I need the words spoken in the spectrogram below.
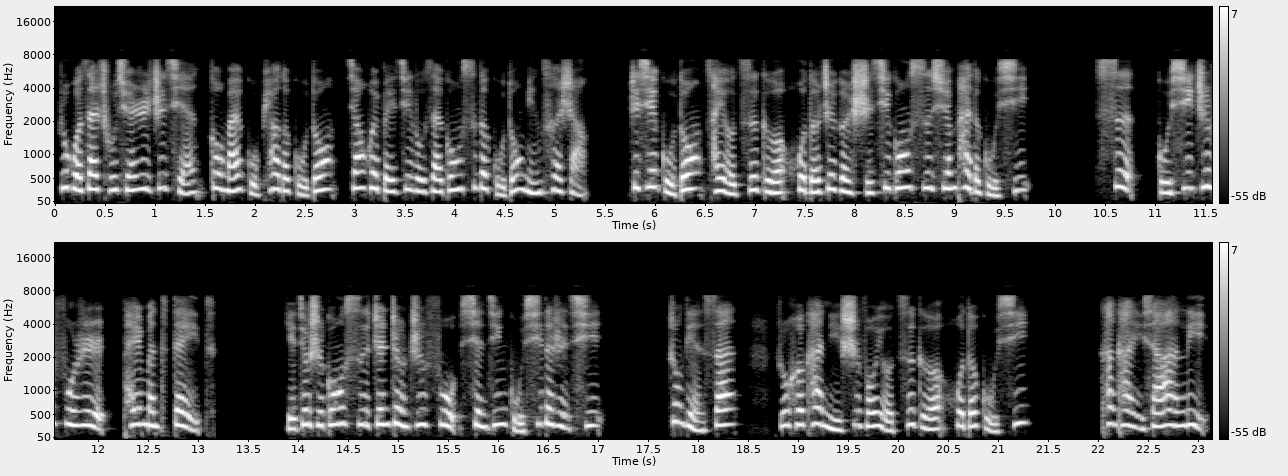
如果在除权日之前购买股票的股东将会被记录在公司的股东名册上，这些股东才有资格获得这个时期公司宣派的股息。四、股息支付日 （Payment Date）。也就是公司真正支付现金股息的日期。重点三：如何看你是否有资格获得股息？看看以下案例：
